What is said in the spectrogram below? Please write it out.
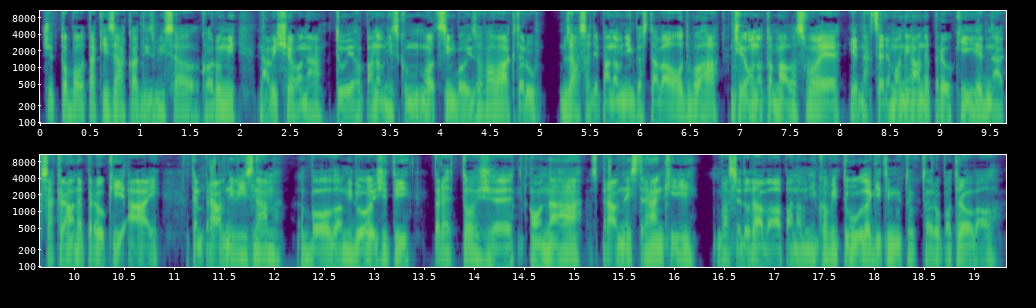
Čiže to bol taký základný zmysel koruny. Navyše ona tú jeho panovnícku moc symbolizovala, ktorú v zásade panovník dostával od Boha. Či ono to malo svoje jednak ceremoniálne prvky, jednak sakrálne prvky a aj ten právny význam bol veľmi dôležitý, pretože ona z právnej stránky vlastne dodávala panovníkovi tú legitimitu, ktorú potreboval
